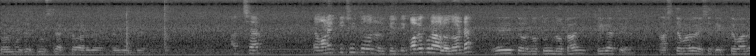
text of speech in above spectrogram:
তরমুজের জুস রাখতে পারবে এর মধ্যে। আচ্ছা অনেক কিছুই তো কবে খোলা হলো দোকানটা? এই তো নতুন দোকান ঠিক আছে। আসতে পারো এসে দেখতে পারো।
